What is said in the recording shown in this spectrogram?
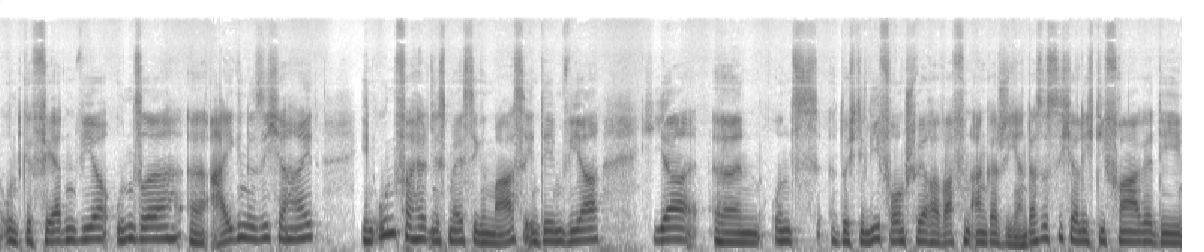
und gefährden wir unsere eigene Sicherheit in unverhältnismäßigem Maße, indem wir hier äh, uns durch die Lieferung schwerer Waffen engagieren. Das ist sicherlich die Frage, die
